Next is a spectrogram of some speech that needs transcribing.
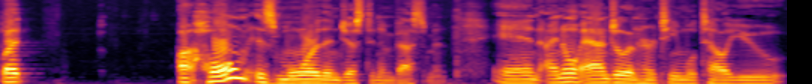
But a home is more than just an investment. And I know Angela and her team will tell you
